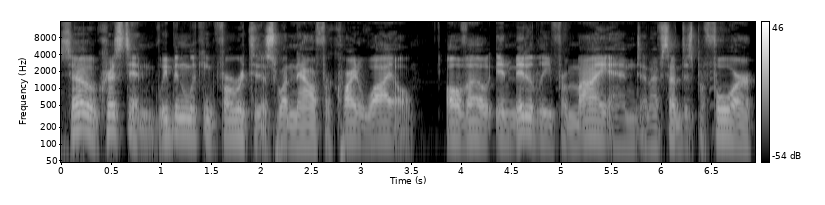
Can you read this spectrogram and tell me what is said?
So, Kristen, we've been looking forward to this one now for quite a while. Although, admittedly, from my end, and I've said this before,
